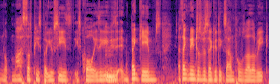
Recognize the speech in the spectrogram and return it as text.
not masterpiece, but you'll see his, his qualities. He, he was in big games. I think Rangers was a good example the other week.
